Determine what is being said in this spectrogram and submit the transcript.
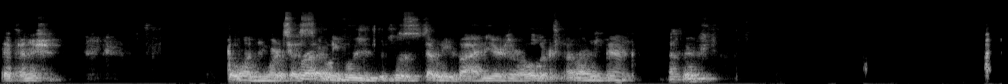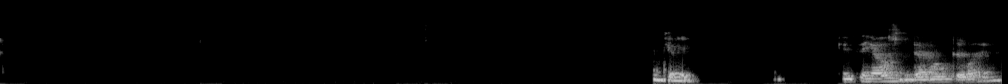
definition. The one where it says seventy, Preferably preserved. seventy-five years or older. Okay. Anything else in demo delay?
